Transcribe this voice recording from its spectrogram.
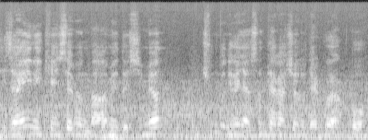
디자인이 K7 마음에 드시면 충분히 그냥 선택하셔도 될 것 같고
